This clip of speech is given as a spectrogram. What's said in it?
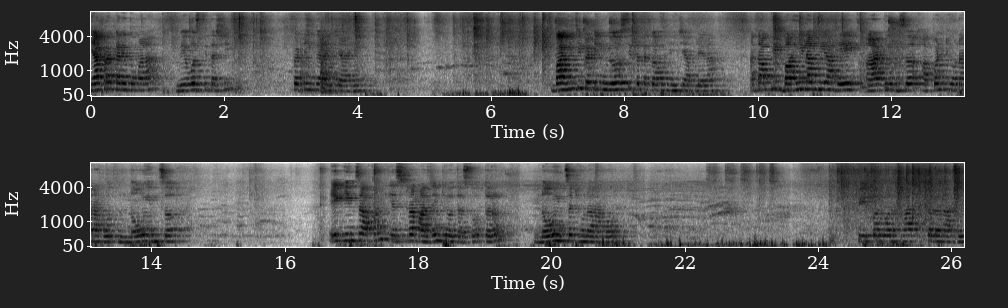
या प्रकारे तुम्हाला व्यवस्थित अशी कटिंग करायची आहे. बाहीची कटिंग व्यवस्थित आता करून घ्यायची आपल्याला. आता आपली बाही लांबी आहे आठ इंच आपण ठेवणार आहोत नऊ इंच. एक इंच आपण एक्स्ट्रा मार्जिन ठेवत असतो तर नऊ इंच ठेवणार आहोत. पेपरवर हाच कलर आहे.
